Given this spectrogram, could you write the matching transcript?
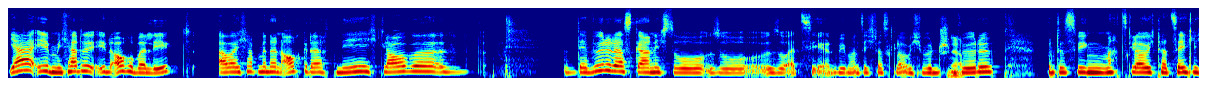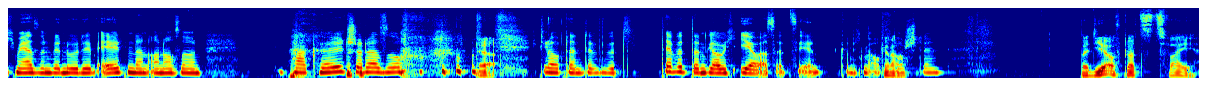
ja eben, ich hatte ihn auch überlegt, aber ich habe mir dann auch gedacht, nee, ich glaube, der würde das gar nicht so so so erzählen, wie man sich das, glaube ich, wünschen Ja. würde. Und deswegen macht es, glaube ich, tatsächlich mehr Sinn, wenn du dem Elton dann auch noch so ein paar Kölsch oder so. Ja. Ich glaube, dann der wird, der wird dann, glaube ich, eher was erzählen. Kann ich mir auch Genau. vorstellen. Bei dir auf Platz zwei.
